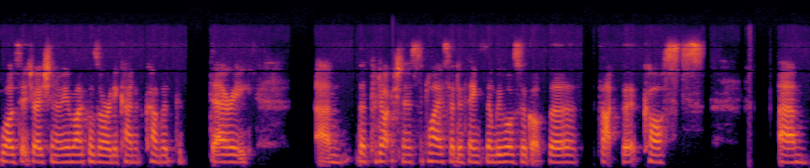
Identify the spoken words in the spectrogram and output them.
world situation. I mean, Michael's already kind of covered the dairy, um, the production and supply side of things. And we've also got the fact that costs um,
